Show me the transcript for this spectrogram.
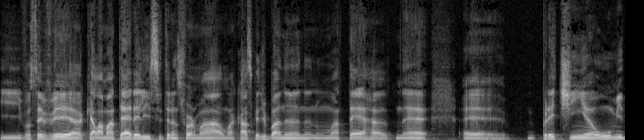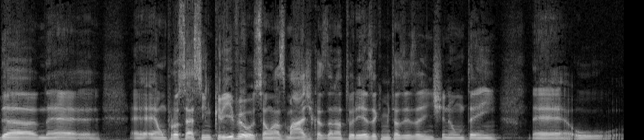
E você vê aquela matéria ali se transformar, uma casca de banana numa terra, né? É, pretinha, úmida, né? É, é, um processo incrível, são as mágicas da natureza que muitas vezes a gente não tem é, o,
